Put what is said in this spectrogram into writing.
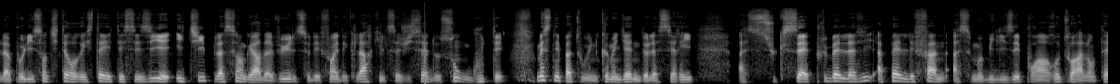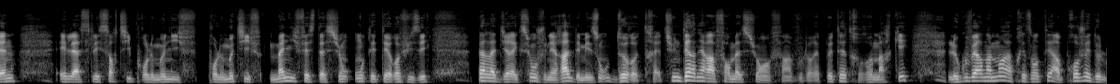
La police antiterroriste a été saisie et E.T. placé en garde à vue. Il se défend et déclare qu'il s'agissait de son goûter. Mais ce n'est pas tout. Une comédienne de la série à succès Plus belle la vie appelle les fans à se mobiliser pour un retour à l'antenne. Hélas, les sorties pour le, monif- pour le motif manifestation ont été refusées par la direction générale des maisons de retraite. Une dernière information enfin, vous l'aurez peut-être remarqué, le gouvernement a présenté un projet de loi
